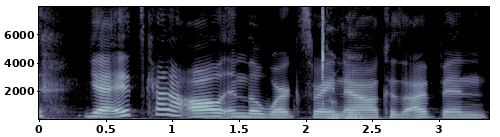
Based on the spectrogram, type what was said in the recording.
yeah, it's kind of all in the works right Okay. now because I've been,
